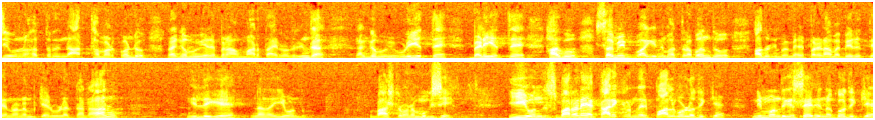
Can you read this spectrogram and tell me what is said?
ಜೀವನ ಹತ್ತಿರದಿಂದ ಅರ್ಥ ಮಾಡಿಕೊಂಡು ರಂಗಭೂಮಿಯಲ್ಲಿ ನಾವು ಮಾಡ್ತಾ ಇರೋದರಿಂದ ರಂಗಭೂಮಿ ಉಳಿಯುತ್ತೆ, ಬೆಳೆಯುತ್ತೆ, ಹಾಗೂ ಸಮೀಪವಾಗಿ ನಿಮ್ಮ ಹತ್ರ ಬಂದು ಅದು ನಿಮ್ಮ ಮೇಲೆ ಪರಿಣಾಮ ಬೀರುತ್ತೆ ಅನ್ನೋ ನಂಬಿಕೆಯಲ್ಲಿ ಉಳಿದ ನಾನು ಇಲ್ಲಿಗೆ ನನ್ನ ಈ ಒಂದು ಭಾಷಣವನ್ನು ಮುಗಿಸಿ ಈ ಒಂದು ಸ್ಮರಣೆಯ ಕಾರ್ಯಕ್ರಮದಲ್ಲಿ ಪಾಲ್ಗೊಳ್ಳೋದಕ್ಕೆ, ನಿಮ್ಮೊಂದಿಗೆ ಸೇರಿ ನಗೋದಕ್ಕೆ,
